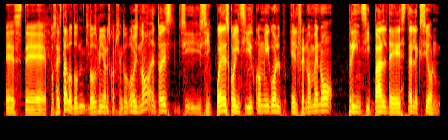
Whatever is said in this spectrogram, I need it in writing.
este, pues ahí está, los 2 millones 400 votos. Pues no, entonces, si, si puedes coincidir conmigo, el, el fenómeno principal de esta elección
